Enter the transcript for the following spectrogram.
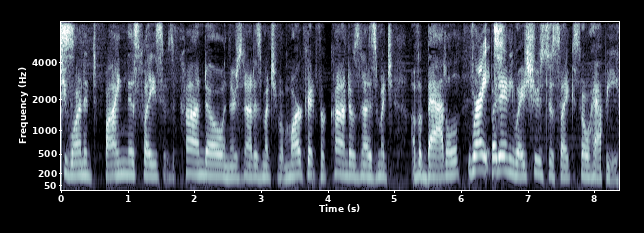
she wanted to find this place. It was a condo, and there's not as much of a market for condos, not as much of a battle. Right. But anyway, she was just like so happy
